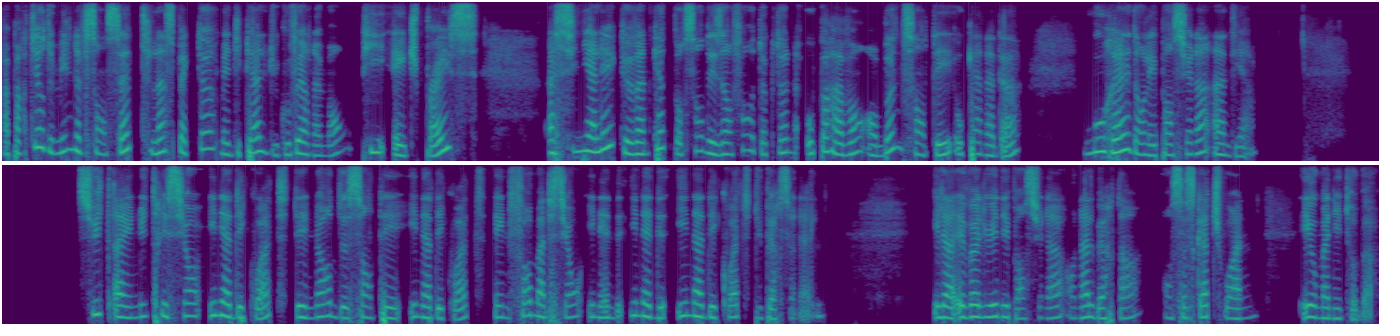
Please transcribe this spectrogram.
à partir de 1907, l'inspecteur médical du gouvernement, P. H. Price, a signalé que 24% des enfants autochtones auparavant en bonne santé au Canada mouraient dans les pensionnats indiens suite à une nutrition inadéquate, des normes de santé inadéquates et une formation inadéquate du personnel. Il a évalué des pensionnats en Alberta, en Saskatchewan et au Manitoba.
